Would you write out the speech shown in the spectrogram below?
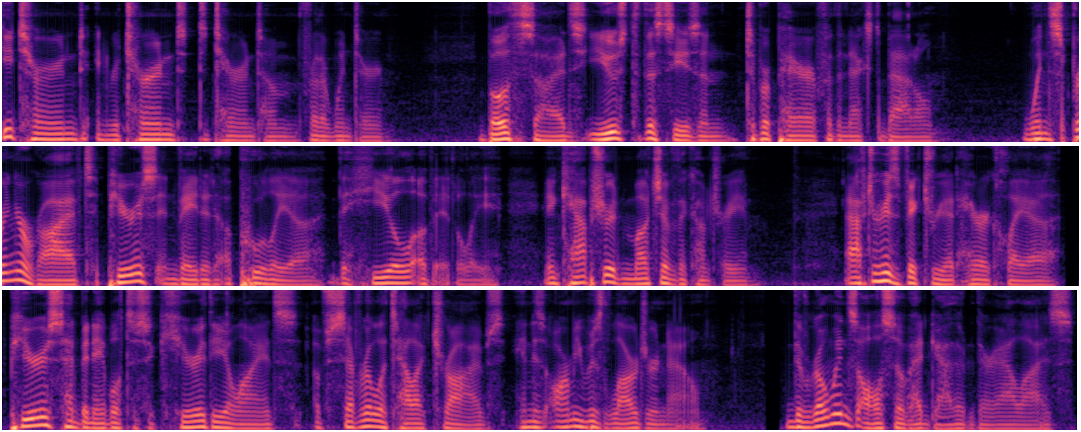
He turned and returned to Tarentum for the winter. Both sides used the season to prepare for the next battle. When spring arrived, Pyrrhus invaded Apulia, the heel of Italy, and captured much of the country. After his victory at Heraclea, Pyrrhus had been able to secure the alliance of several Italic tribes, and his army was larger now. The Romans also had gathered their allies.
